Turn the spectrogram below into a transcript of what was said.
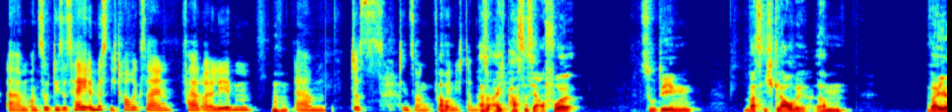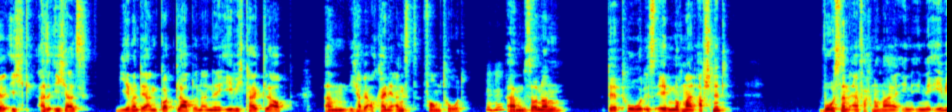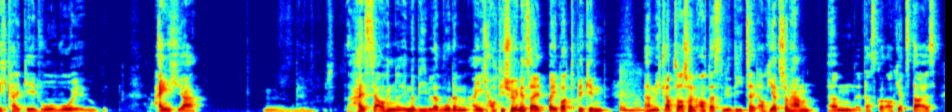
Ähm, und so dieses, hey, ihr müsst nicht traurig sein, feiert euer Leben. Mhm. Ähm, das, den Song verbinde Aber ich damit. also eigentlich passt es ja auch voll zu dem, was ich glaube. Ähm, weil ich, also ich als jemand, der an Gott glaubt und an eine Ewigkeit glaubt, ähm, ich habe ja auch keine Angst vorm Tod, mhm. ähm, sondern der Tod ist eben nochmal ein Abschnitt, wo es dann einfach nochmal in, in eine Ewigkeit geht, wo, wo eigentlich, ja, heißt ja auch in, in der Bibel, wo dann eigentlich auch die schöne Zeit bei Gott beginnt. Mhm. Ähm, ich glaube zwar schon auch, dass wir die Zeit auch jetzt schon haben, ähm, dass Gott auch jetzt da ist,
